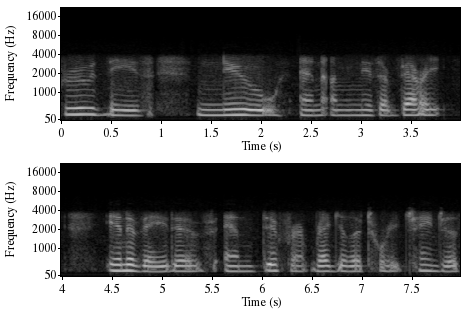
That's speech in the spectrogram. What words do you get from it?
through these new and I mean these are very innovative and different regulatory changes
